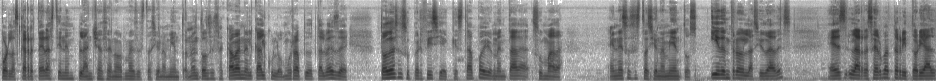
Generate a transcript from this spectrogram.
por las carreteras tienen planchas enormes de estacionamiento, ¿no? Entonces acaban el cálculo muy rápido tal vez de toda esa superficie que está pavimentada sumada en esos estacionamientos y dentro de las ciudades es la reserva territorial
